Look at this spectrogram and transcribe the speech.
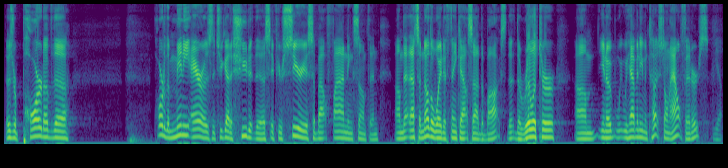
those are part of the part of the many arrows that you got to shoot at this if you're serious about finding something. Um, that, that's another way to think outside the box. The, the realtor Um, you know, we, we haven't even touched on outfitters. Yep.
